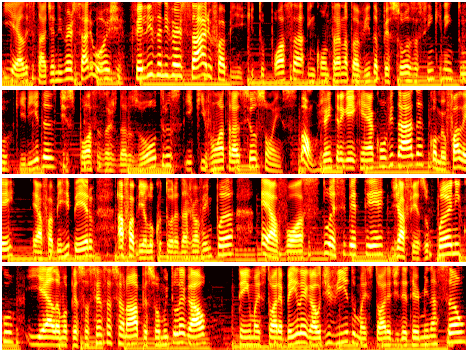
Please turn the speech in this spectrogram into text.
e ela está de aniversário hoje. Feliz aniversário, Fabi! Que tu possa encontrar na tua vida pessoas assim que nem tu, queridas, dispostas a ajudar os outros e que vão atrás dos seus sonhos. Bom, já entreguei quem é a convidada, como eu falei, é a Fabi Ribeiro. A Fabi é locutora da Jovem Pan, é a voz do SBT, já fez o Pânico e ela é uma pessoa sensacional, uma pessoa muito legal. Tem uma história bem legal de vida, uma história de determinação,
